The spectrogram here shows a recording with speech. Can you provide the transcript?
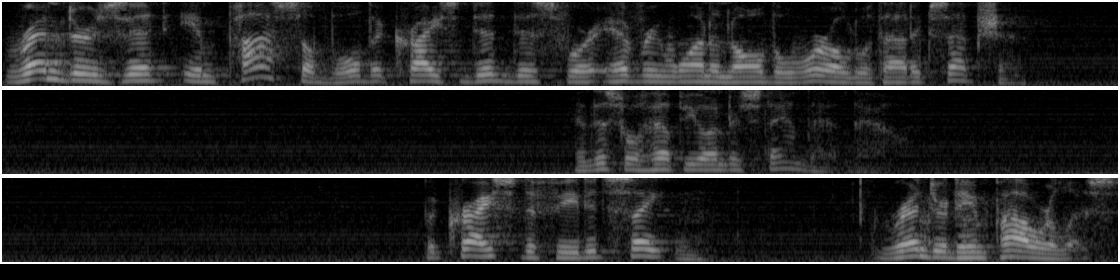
renders it impossible that Christ did this for everyone in all the world without exception. And this will help you understand that now. But Christ defeated Satan, rendered him powerless,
